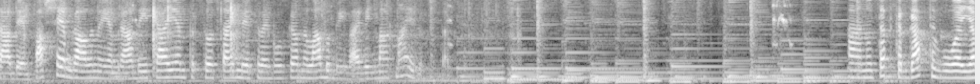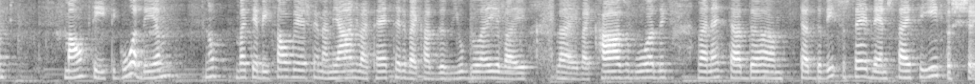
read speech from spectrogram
tādiem pašiem galvenajiem rādītājiem par to saimnieci vai būs gana laba bija, vai viņi māk maizi uzcept. Nu, tad, kad gatavoja maltīti godiem, nu, vai tie bija salgrieži, piemēram, Jāņa vai Pēteri, vai kāda jubileja, vai, vai, vai kāzu godi, vai ne, tad, tad visus ēdienus taisīja īpaši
